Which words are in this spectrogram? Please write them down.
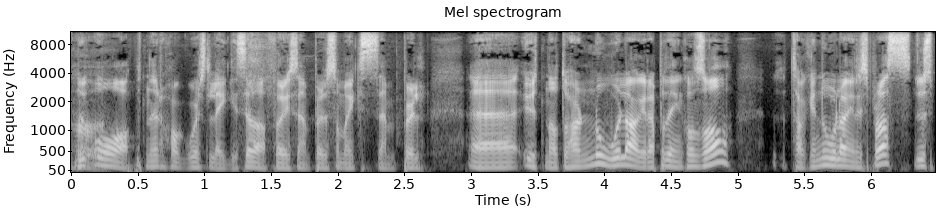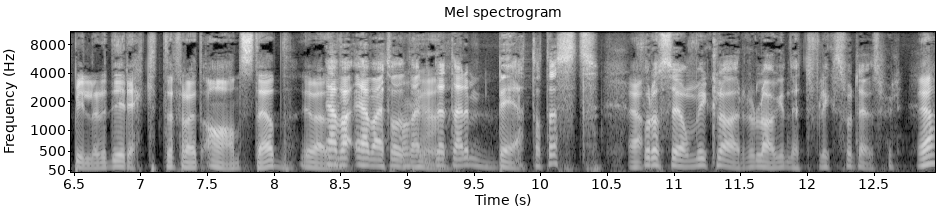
Du åpner Hogwarts Legacy da, for eksempel, som eksempel, uh, uten at du har noe lagra på din konsoll. Tar ikke noe lagringsplass, du spiller det direkte fra et annet sted i jeg, verden. Jeg, jeg vet hva dette er. Dette er en betatest Ja. for å se om vi klarer å lage Netflix for TV-spill. Ja.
